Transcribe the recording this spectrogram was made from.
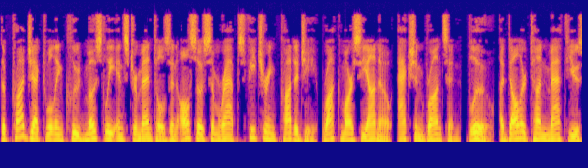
The project will include mostly instrumentals and also some raps featuring Prodigy, Roc Marciano, Action Bronson, Blu, A Dollar Ton Matthews,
